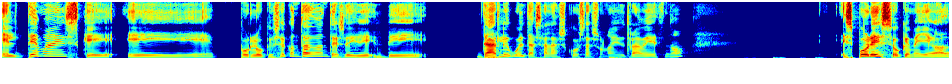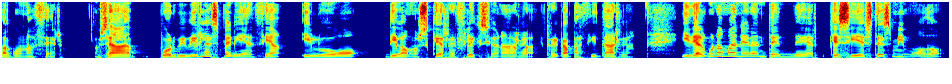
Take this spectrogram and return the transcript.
el tema es que, eh, por lo que os he contado antes de, de, darle vueltas a las cosas una y otra vez, ¿no? Es por eso que me he llegado a conocer. O sea, por vivir la experiencia y luego digamos que reflexionarla, recapacitarla y de alguna manera entender que si este es mi modo,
